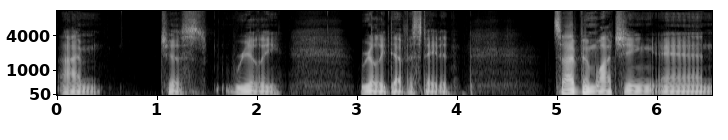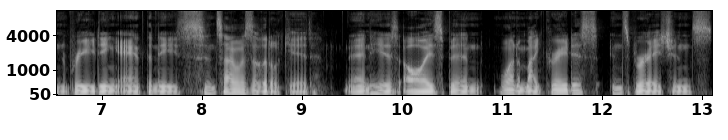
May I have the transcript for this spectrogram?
I'm just really, really devastated. So, I've been watching and reading Anthony since I was a little kid, and he has always been one of my greatest inspirations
